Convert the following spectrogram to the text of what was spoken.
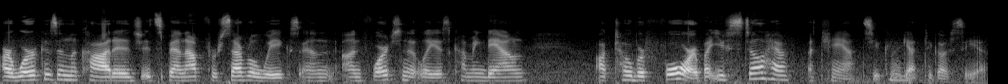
our work is in the cottage. It's been up for several weeks and unfortunately is coming down October 4, but you still have a chance. You can right. get to go see it.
